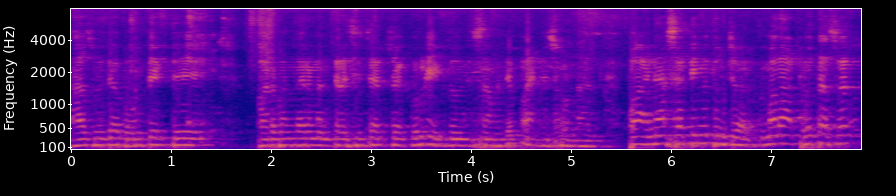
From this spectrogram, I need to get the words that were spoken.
आज उद्या बहुतेक ते पाटबंधारे मंत्र्याशी चर्चा करून एक दोन दिवसामध्ये पाणी सोडणार. पाण्यासाठी मी तुमच्यावर तुम्हाला आठवत असं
